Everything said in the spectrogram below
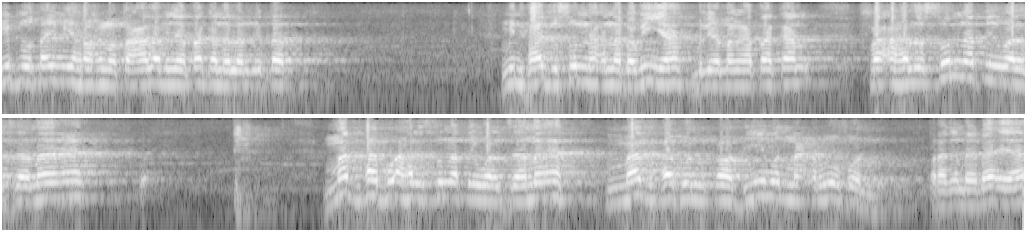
Ibnu Taimiyah rahimahullah taala menyatakan dalam kitab Minhajus Sunnah An-Nabawiyah beliau mengatakan fa ahlus sunnati wal jamaah madhabu ahli sunnati wal jamaah madhabun qadimun ma'rufun. Perhatian baik-baik ya,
